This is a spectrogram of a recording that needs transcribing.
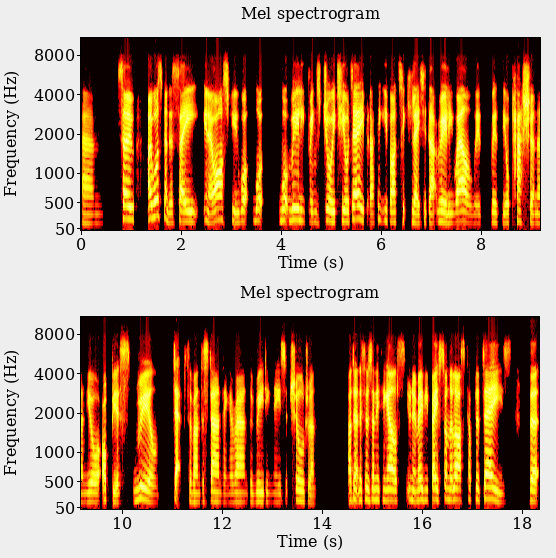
Um, so I was going to say, you know, ask you what what what really brings joy to your day, but I think you've articulated that really well with with your passion and your obvious, real depth of understanding around the reading needs of children. I don't know if there's anything else, you know, maybe based on the last couple of days that,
